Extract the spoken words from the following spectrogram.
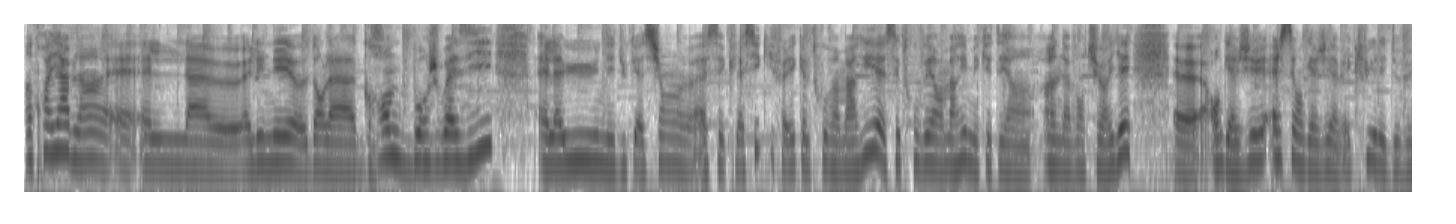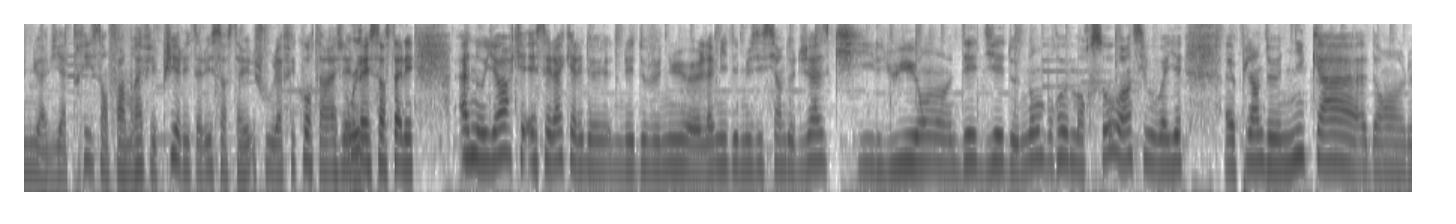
incroyable. Hein. Elle, euh, elle, est née euh, dans la grande bourgeoisie. Elle a eu une éducation euh, assez classique. Il fallait qu'elle trouve un mari. Elle s'est trouvée un mari, mais qui était un, aventurier engagé. Elle s'est engagée avec lui. Elle est devenue aviatrice. Enfin bref, et puis elle est allée s'installer. Je vous la fais courte. Hein, elle est allée s'installer à New York, et c'est là qu'elle est, devenue l'amie des musiciens de jazz qui lui ont dédié de nombreux morceaux. Hein. si vous voyez plein de Nika dans le,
